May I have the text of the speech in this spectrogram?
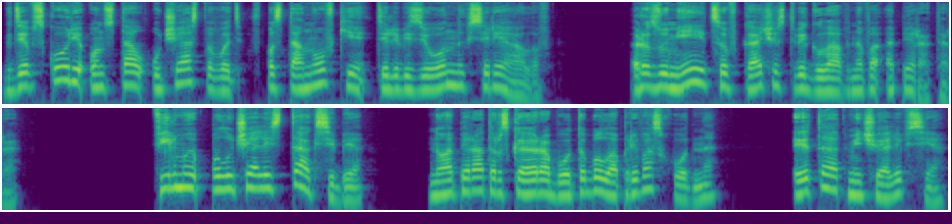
где вскоре он стал участвовать в постановке телевизионных сериалов. Разумеется, в качестве главного оператора. Фильмы получались так себе, но операторская работа была превосходна. Это отмечали все.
